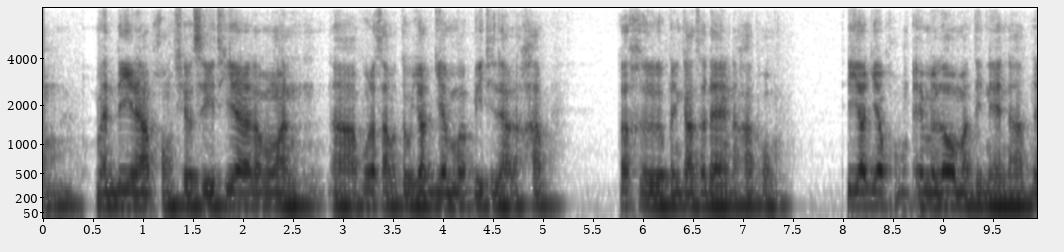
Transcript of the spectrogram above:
มแมนดี้นะครับของเชลซีที่ได้รับรางวัลผู้รักษาประตูยอดเยี่ยมเมื่อปีที่แล้วนะครับ ก็คือเป็นการแสดงนะครับผมที่ยอดเยี่ยมของเอเมโลมาติเนสนะครับใน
